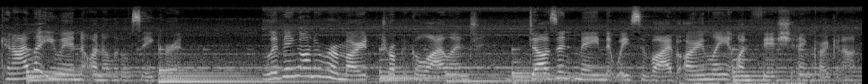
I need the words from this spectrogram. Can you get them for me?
Can I let you in on a little secret? Living on a remote tropical island doesn't mean that we survive only on fish and coconuts.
